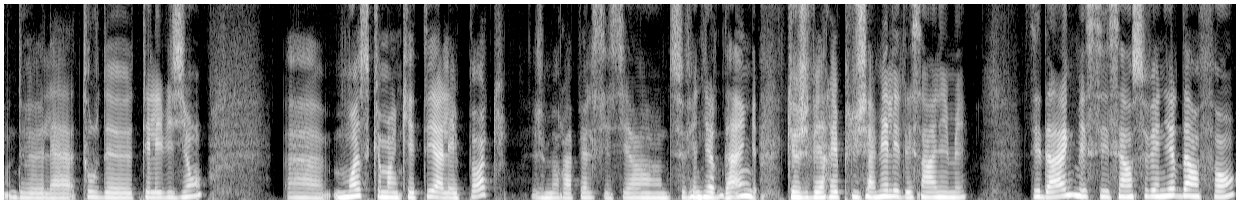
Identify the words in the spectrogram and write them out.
de la tour de télévision, euh, moi, ce que m'inquiétait à l'époque, je me rappelle, c'est un souvenir dingue, que je verrai plus jamais les dessins animés. C'est dingue, mais c'est un souvenir d'enfant.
